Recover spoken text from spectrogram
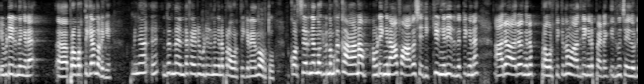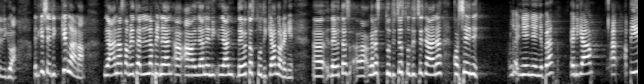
ഇവിടെ ഇരുന്നിങ്ങനെ പ്രവർത്തിക്കാൻ തുടങ്ങി. അപ്പം ഞാൻ "ഏ, ഇതെന്താ എന്റെ കൈയുടെ ഇവിടെ ഇരുന്ന് ഇങ്ങനെ പ്രവർത്തിക്കണേന്ന് ഓർത്തു. കുറച്ച് നേരം ഞാൻ നോക്കി നമുക്ക് കാണാം അവിടെ ഇങ്ങനെ ആ ഭാഗം ശരിക്കും ഇങ്ങനെ ഇരുന്നിട്ട് ഇങ്ങനെ ആരോ ആരോ ഇങ്ങനെ പ്രവർത്തിക്കുന്ന മാതിരി ഇങ്ങനെ പെട ഇരുന്ന് ചെയ്തുകൊണ്ടിരിക്കുക എനിക്ക് ശരിക്കും കാണാം. ഞാൻ ആ സമയത്തെല്ലാം പിന്നെ ഞാൻ ഞാൻ ഞാൻ ദൈവത്തെ സ്തുതിക്കാൻ തുടങ്ങി. ദൈവത്തെ അങ്ങനെ സ്തുതിച്ച് സ്തുതിച്ച് ഞാൻ കുറച്ച് കഴിഞ്ഞ് കഴിഞ്ഞ് കഴിഞ്ഞ് കഴിഞ്ഞപ്പോൾ എനിക്ക് ആ അപ്പോൾ ഈ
